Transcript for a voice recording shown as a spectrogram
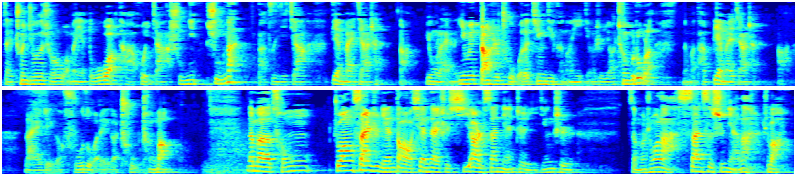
在春秋的时候，我们也读过他回家书念书难，把自己家变卖家产啊，用来呢，因为当时楚国的经济可能已经是要撑不住了，那么他变卖家产啊，来这个辅佐这个楚成王。那么从庄三十年到现在是西二十三年，这已经是怎么说了？三四十年了，是吧？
